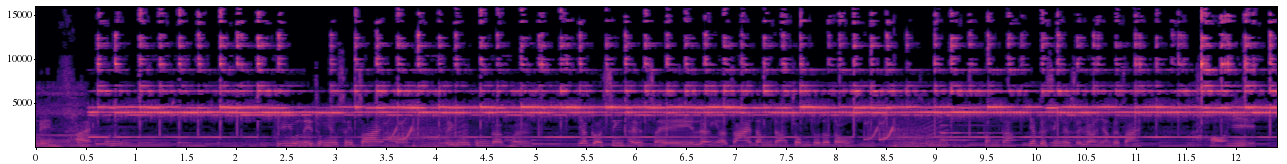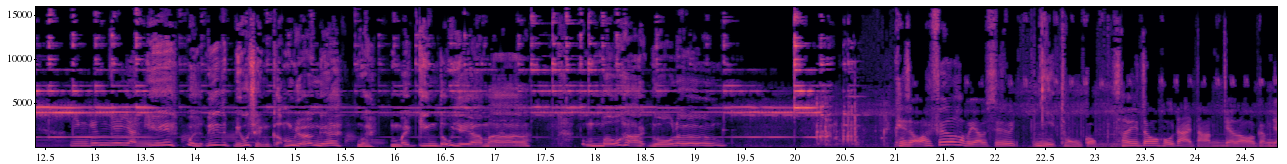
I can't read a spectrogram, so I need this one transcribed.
邊。係。佢要你仲要食齋嚇，俾佢功德佢。一個星期食兩日齋得唔得？做唔做得到？得唔得？一個星期食兩日嘅齋，可以。念經一日。咦？喂，呢啲表情咁樣嘅，喂，唔係見到嘢啊嘛？唔好嚇我啦！其實我 feel 到後邊有少少熱同焗，所以都好大膽嘅啦。我今日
